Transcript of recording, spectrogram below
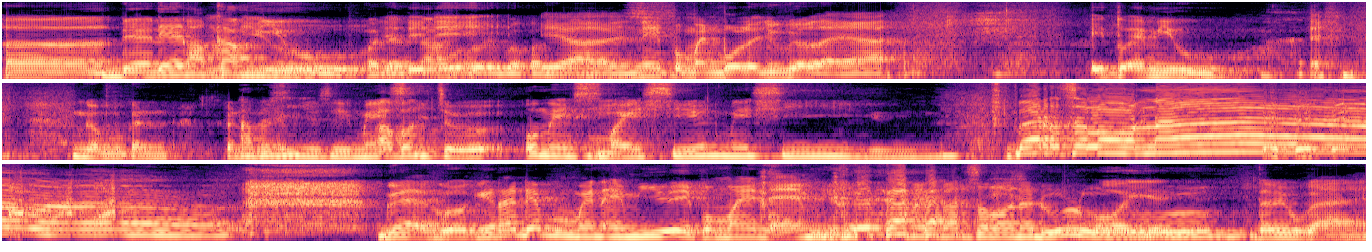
eh, Dan, Dan You pada Jadi tahun ini, 2018. ya ini pemain bola juga lah ya. Itu MU. Enggak bukan, bukan Apa sih? MU Messi Apa? cok. Oh, Messi. Messi kan Messi gitu. Barcelona. Gue gue kira dia pemain MU eh pemain MU pemain Barcelona dulu. Oh, iya, iya. Tapi bukan.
